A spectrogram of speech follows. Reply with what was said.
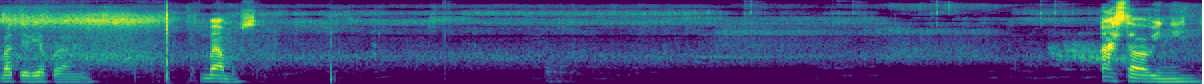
Batería para mí. Vamos. Ah, estaba viniendo.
